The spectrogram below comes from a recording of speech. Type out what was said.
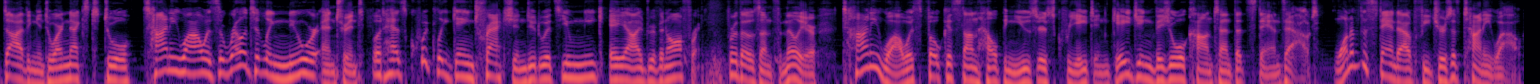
Diving into our next tool, TinyWow is a relatively newer entrant, but has quickly gained traction due to its unique AI-driven offering. For those unfamiliar, TinyWow is focused on helping users create engaging visual content that stands out. One of the standout features of TinyWow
